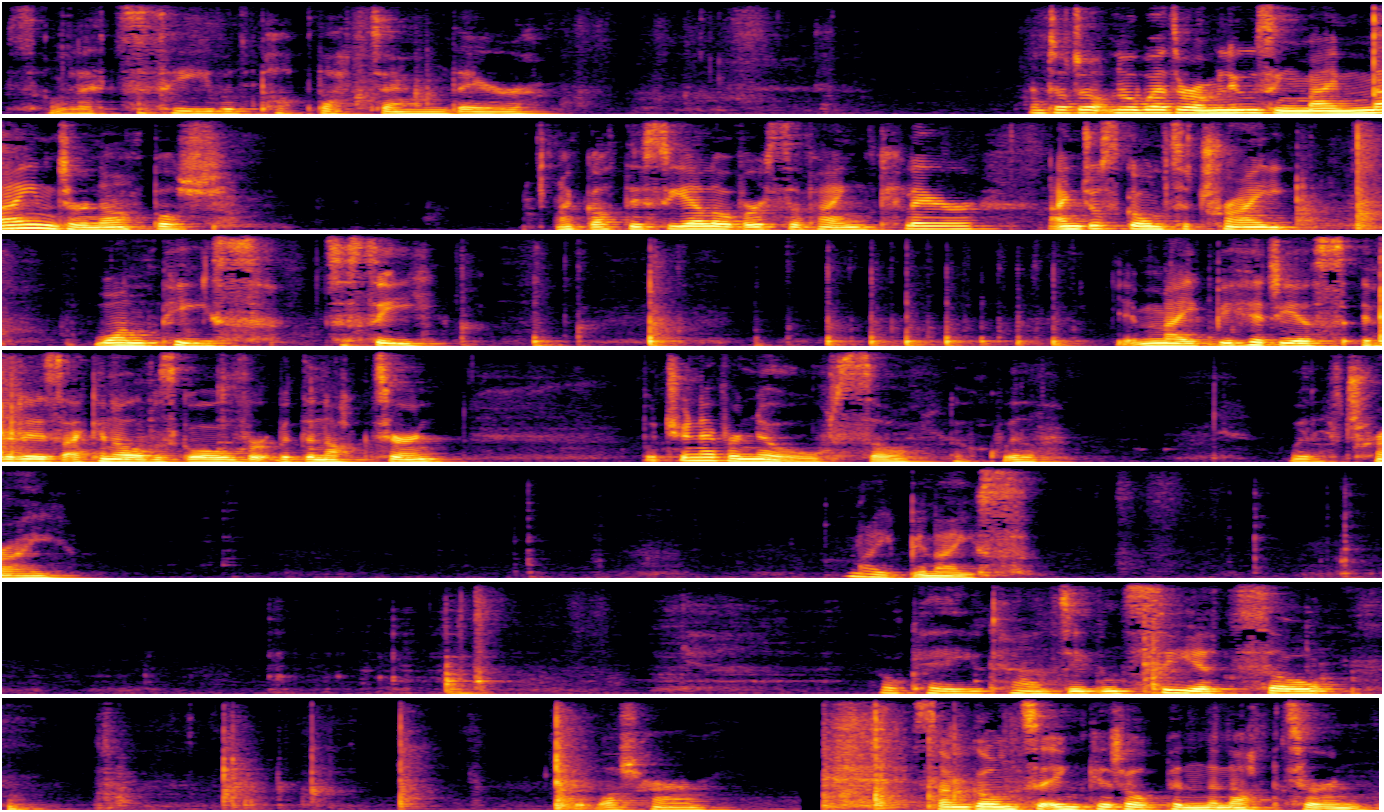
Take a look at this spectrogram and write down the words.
So let's see, we'll pop that down there. And I don't know whether I'm losing my mind or not, but I've got this yellow VersaFine Clair. I'm just going to try one piece to see. It might be hideous. If it is, I can always go over it with the Nocturne. But you never know, so look, we'll, we'll try. Might be nice. Okay, you can't even see it, so what harm. So I'm going to ink it up in the Nocturne.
